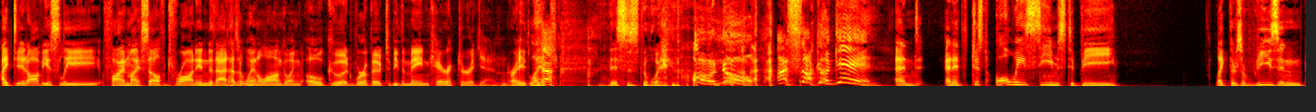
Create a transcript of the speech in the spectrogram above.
I did obviously find myself drawn into that as it went along, going, "Oh, good, we're about to be the main character again, right? Like Yeah. this is the way." The Oh no, I suck again. and and it just always seems to be like there's a reason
